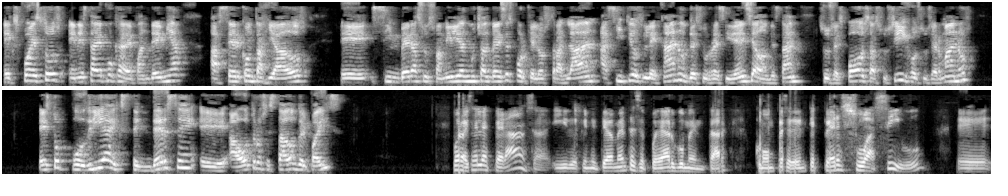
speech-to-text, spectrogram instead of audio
expuestos en esta época de pandemia a ser contagiados eh, sin ver a sus familias muchas veces porque los trasladan a sitios lejanos de su residencia donde están sus esposas, sus hijos, sus hermanos ¿Esto podría extenderse eh, a otros estados del país? Bueno, esa es la esperanza y definitivamente se puede argumentar como un precedente persuasivo. Eh,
